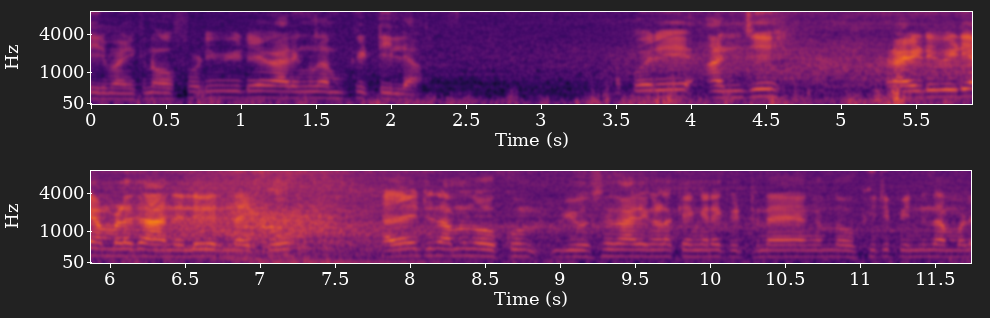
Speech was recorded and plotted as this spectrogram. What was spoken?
തീരുമാനിക്കുന്നത്. ഓഫ് റോഡിങ് വീഡിയോ കാര്യങ്ങൾ നമുക്ക് കിട്ടിയില്ല. അപ്പോൾ ഒരു അഞ്ച് റൈഡ് വീഡിയോ നമ്മളെ ചാനലിൽ വരുന്നതായിരിക്കും അതായിട്ട് നമ്മൾ നോക്കും വ്യൂസ് കാര്യങ്ങളൊക്കെ എങ്ങനെ കിട്ടണേ അങ്ങനെ നോക്കിയിട്ട് പിന്നെ നമ്മൾ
